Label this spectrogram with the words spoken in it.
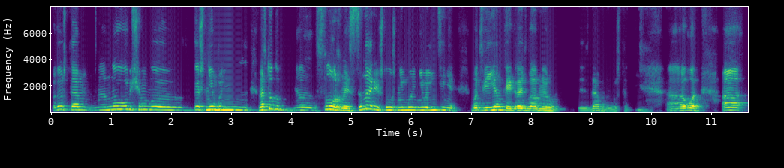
Потому что, ну, в общем, э, конечно, не, настолько э, сложный сценарий, что уж не, не Валентине Матвиенко играть главную роль здесь, да, потому что, а, вот. А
